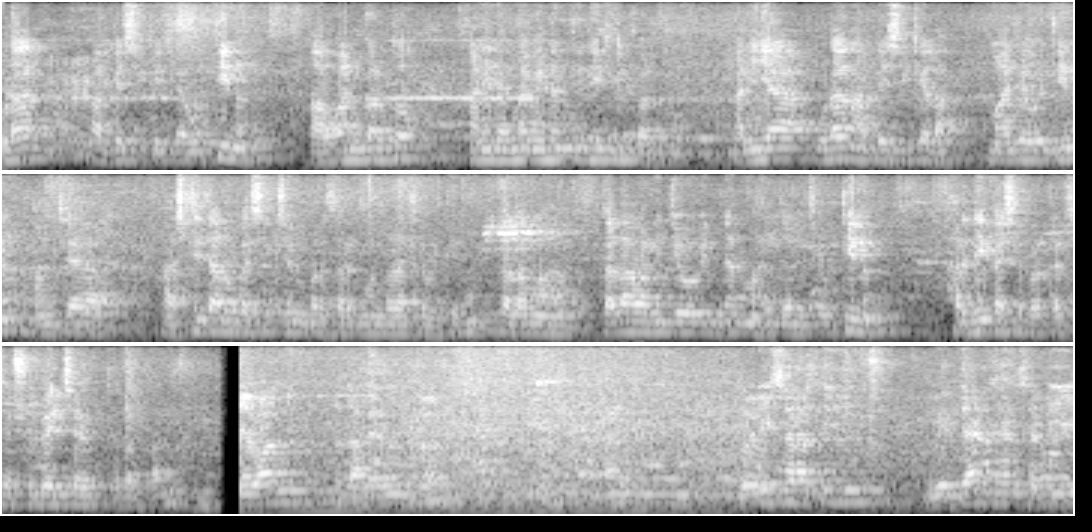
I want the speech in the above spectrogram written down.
उडान अभ्यासिकेच्या वतीनं आवाहन करतो आणि त्यांना विनंती देखील करतो. आणि या उडान अभ्यासिकेला माझ्या वतीनं आमच्या आष्टी तालुका शिक्षण प्रसारक मंडळाच्या वतीनं कला महा कला वाणिज्य व विज्ञान महाविद्यालयाच्या वतीनं हार्दिक अशा प्रकारच्या शुभेच्छा व्यक्त करताना सेवानिवृत्त झाल्यानंतर परिसरातील विद्यार्थ्यांसाठी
